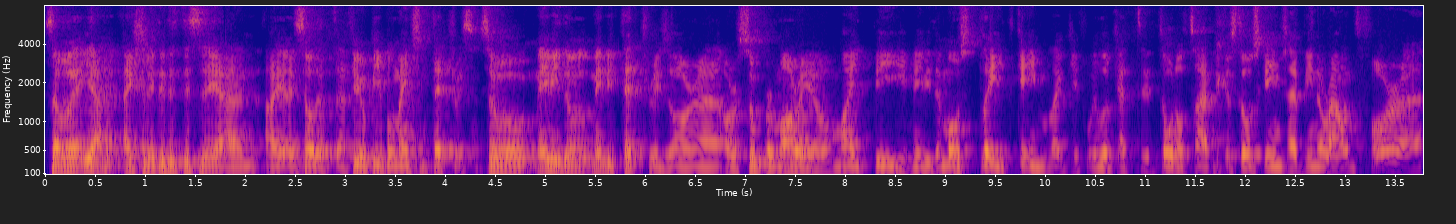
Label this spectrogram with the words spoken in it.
So uh, yeah, actually, this, this yeah, I, I, saw that a few people mentioned Tetris. So maybe the maybe Tetris or uh, or Super Mario might be maybe the most played game. Like if we look at the total time, because those games have been around for uh,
